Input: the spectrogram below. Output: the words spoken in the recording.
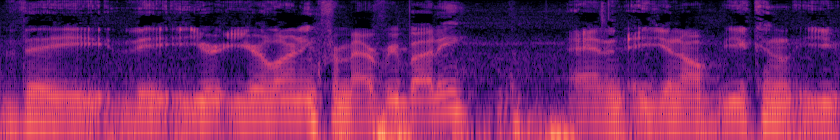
the the you're, you're learning from everybody and you know you can you,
